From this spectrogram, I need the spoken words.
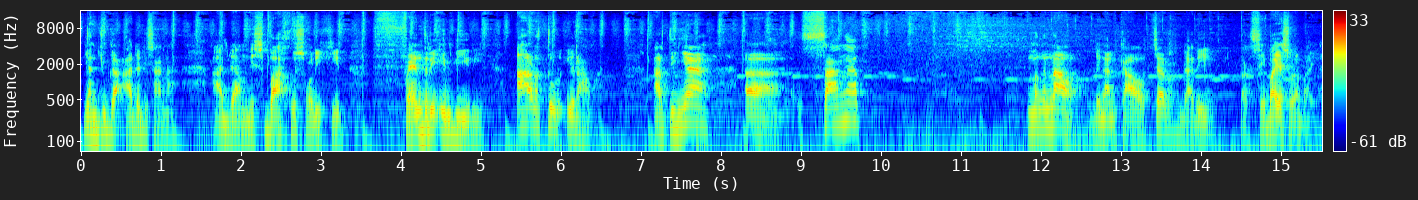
yang juga ada di sana. Ada Misbahus Solihin, Fendri Imbiri, Arthur Irawan. Artinya uh, sangat mengenal dengan culture dari Persebaya Surabaya.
